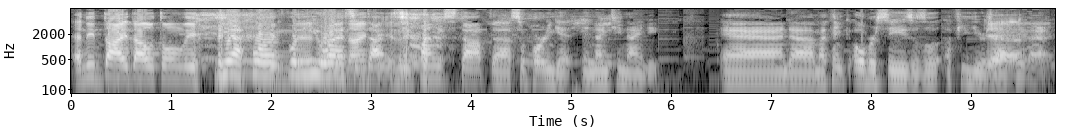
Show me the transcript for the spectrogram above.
And it died out only. yeah, for, for the, early US, it they finally stopped uh, supporting it in 1990. And um, I think overseas was a few years Yeah. after that.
